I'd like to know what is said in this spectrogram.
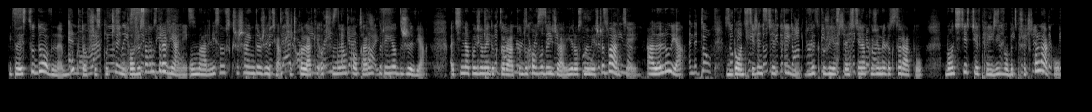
I to jest cudowne. Bóg to wszystko czyni. Chorzy są uzdrawiani, umarli są wskrzeszani do życia, przedszkolaki otrzymują pokarm, który je odżywia, a ci na poziomie doktoratu duchowo dojrzali rosną jeszcze bardziej. Aleluja! Bądźcie więc cierpliwi, wy, którzy jesteście na poziomie doktoratu. Bądźcie cierpliwi wobec przedszkolaków.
